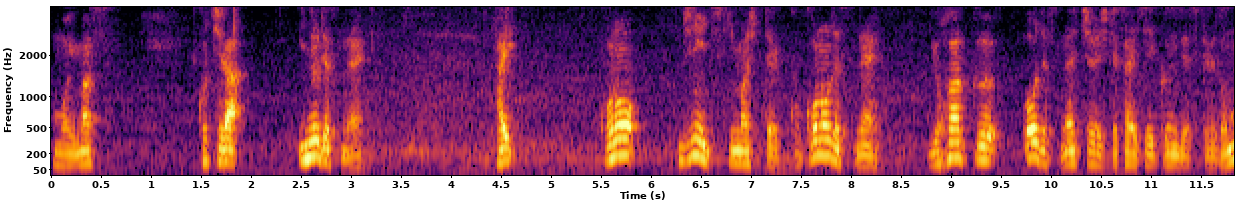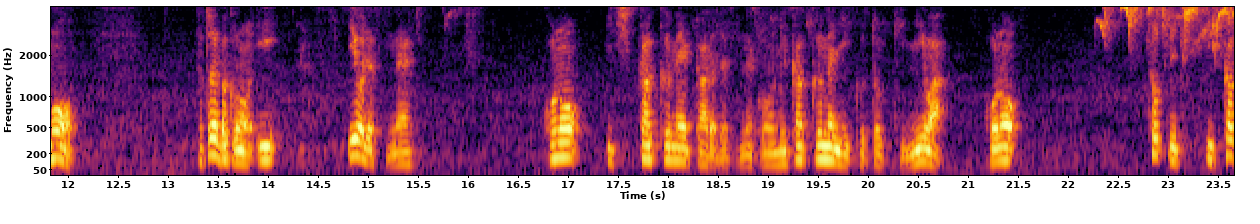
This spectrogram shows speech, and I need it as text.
思います。こちら、犬ですね。はい。この字につきまして、ここのですね、余白をですね、注意して書いていくんですけれども、例えばこのい、いをですね、この1画目からですね、この2画目に行くときには、この、ちょっと 1, 画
